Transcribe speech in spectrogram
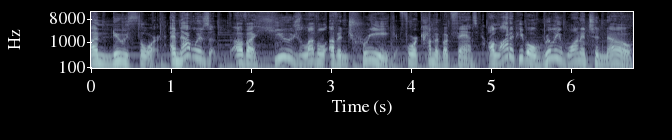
a new Thor. And that was of a huge level of intrigue for comic book fans. A lot of people really wanted to know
